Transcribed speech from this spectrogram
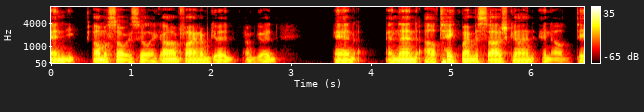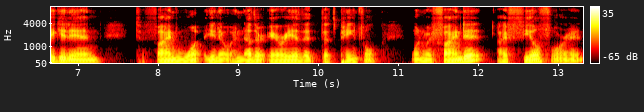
and almost always they're like, "Oh, I'm fine. I'm good. I'm good." And and then I'll take my massage gun and I'll dig it in to find one, you know, another area that that's painful. When we find it, I feel for it,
